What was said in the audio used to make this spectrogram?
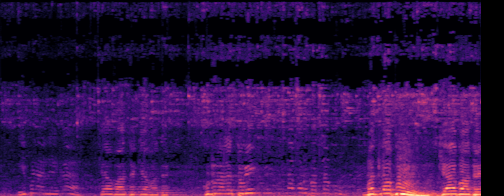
क्या बात है? क्या बात है? कुठून आले तुम्ही बदलापूर क्या बात है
